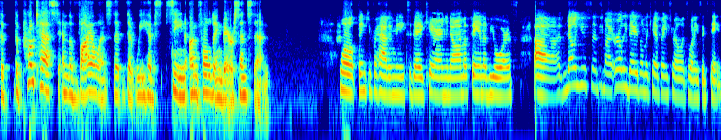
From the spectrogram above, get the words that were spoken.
the, the protests and the violence that, that we have seen unfolding there since then. Well, thank you for having me today, Karen. You know, I'm a fan of yours. Uh, I've known you since my early days on the campaign trail in 2016.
